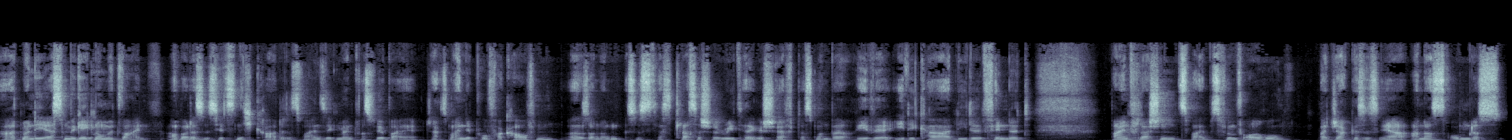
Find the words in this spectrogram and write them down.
hat man die ersten Begegnungen mit Wein. Aber das ist jetzt nicht gerade das Weinsegment, was wir bei Jacques Weindepot verkaufen, äh, sondern es ist das klassische Retail-Geschäft, das man bei Rewe, Edeka, Lidl findet. Weinflaschen zwei bis fünf Euro. Bei Jack ist es eher andersrum, dass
